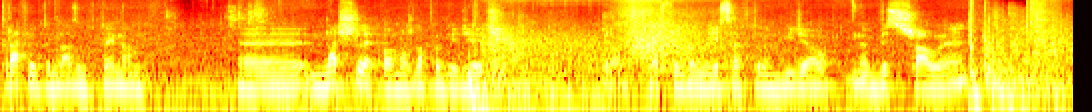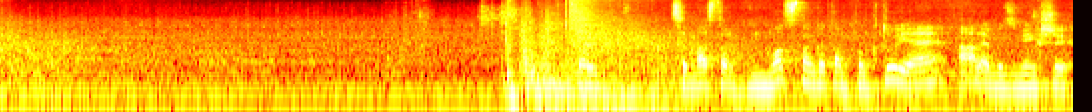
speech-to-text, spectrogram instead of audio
Trafił tym razem tutaj nam e, na ślepo, można powiedzieć. Trafił do miejsca, w którym widział wystrzały. Tutaj Sebastor mocno go tam punktuje, ale bez większych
